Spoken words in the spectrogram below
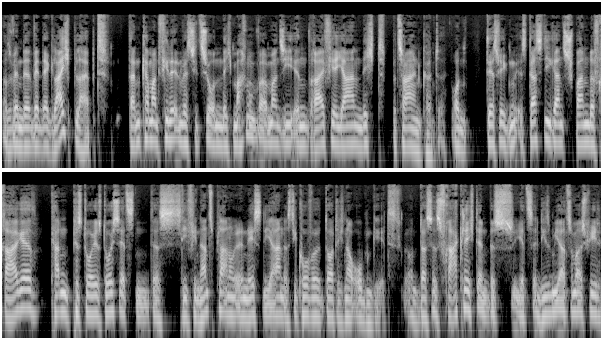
also wenn der, wenn der gleich bleibt, dann kann man viele Investitionen nicht machen, weil man sie in drei, vier Jahren nicht bezahlen könnte. Und deswegen ist das die ganz spannende Frage. Kann Pistorius durchsetzen, dass die Finanzplanung in den nächsten Jahren, dass die Kurve deutlich nach oben geht? Und das ist fraglich, denn bis jetzt in diesem Jahr zum Beispiel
